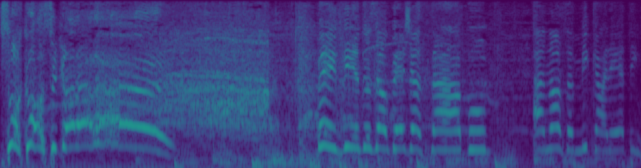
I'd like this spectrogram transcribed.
Socorro, Cicarelli! Bem-vindos ao Beija Sapo, a nossa micareta em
